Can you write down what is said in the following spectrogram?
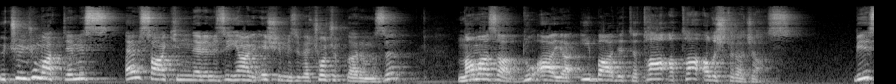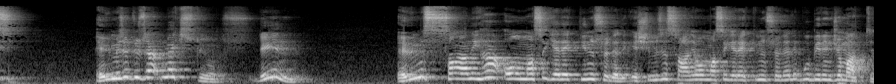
Üçüncü maddemiz ev sakinlerimizi yani eşimizi ve çocuklarımızı namaza, duaya, ibadete, taata alıştıracağız. Biz Evimizi düzeltmek istiyoruz. Değil mi? Evimiz saliha olması gerektiğini söyledik. Eşimizin salih olması gerektiğini söyledik. Bu birinci madde.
